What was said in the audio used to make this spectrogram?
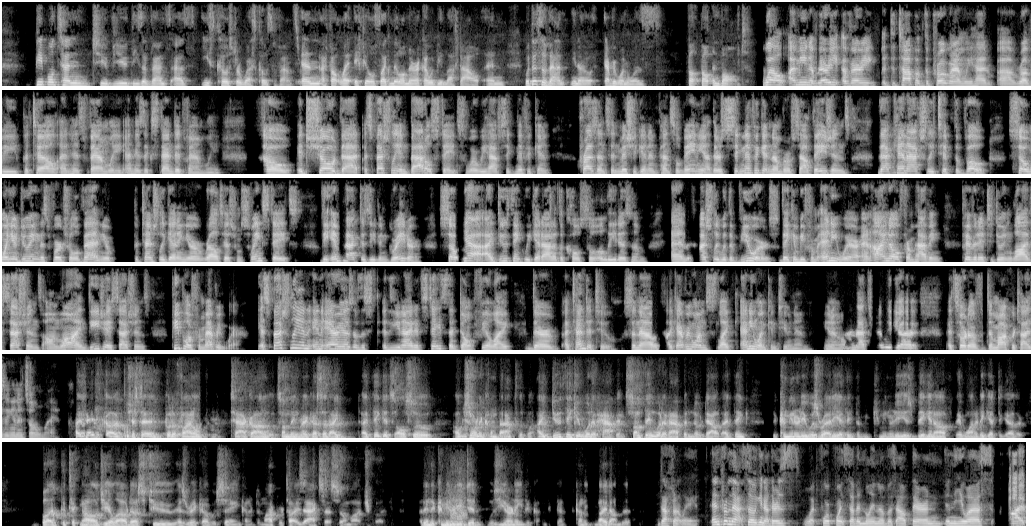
people tend to view these events as East Coast or West Coast events. And I felt like it feels like middle America would be left out. And with this event, you know, everyone was felt, felt involved. Well, I mean, a very, a very, at the top of the program, we had uh, Ravi Patel and his family and his extended family. So it showed that, especially in battle states where we have significant presence in Michigan and Pennsylvania, there's a significant number of South Asians that can actually tip the vote. So when you're doing this virtual event and you're potentially getting your relatives from swing states, the impact is even greater. So yeah, I do think we get out of the coastal elitism and especially with the viewers, they can be from anywhere. And I know from having pivoted to doing live sessions online, DJ sessions, people are from everywhere, especially in, in areas of the, the United States that don't feel like they're attended to. So now it's like everyone's like anyone can tune in, you know, and that's really uh, it's sort of democratizing in its own way. I think uh, just to put a final tack on something Rekha said, I I think it's also I just want to come back to the point. I do think it would have happened. Something would have happened, no doubt. I think the community was ready. I think the community is big enough. They wanted to get together, but the technology allowed us to, as Rekha was saying, kind of democratize access so much. But I think the community did was yearning to kind of unite on this. Definitely. And from that, so, you know, there's what, 4.7 million of us out there in, in the US. Five,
